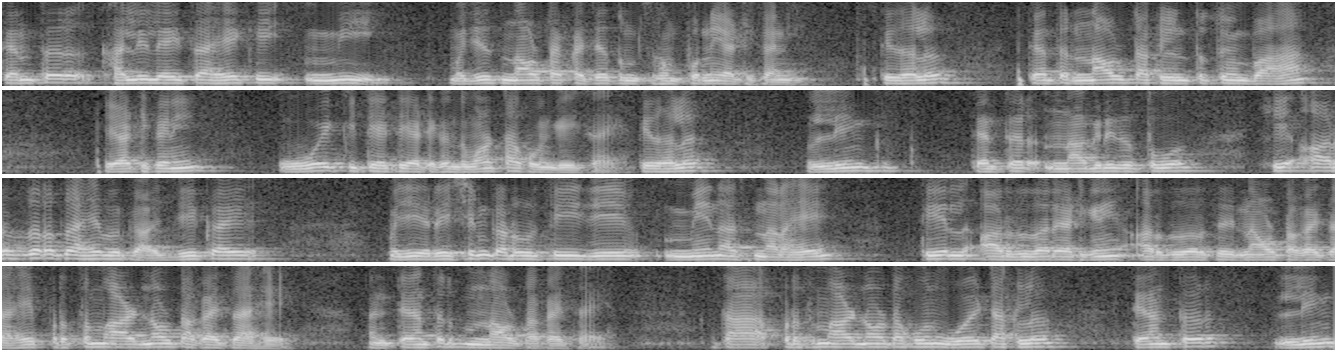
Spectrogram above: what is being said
त्यानंतर खाली लिहायचं आहे की मी म्हणजेच नाव टाकायचं आहे तुमचं संपूर्ण या ठिकाणी. ते झालं. त्यानंतर नाव टाकल्यानंतर तुम्ही पहा या ठिकाणी वय किती आहे ते या ठिकाणी तुम्हाला टाकून घ्यायचं आहे. ते झालं. लिंक त्यानंतर नागरिकत्व हे अर्जदाराचं आहे बरं का. जे काय म्हणजे रेशन कार्डवरती जे मेन असणार आहे ते अर्जदार या ठिकाणी अर्जदाराचे नाव टाकायचं आहे. प्रथम आडनाव टाकायचं आहे आणि त्यानंतर नाव टाकायचं आहे. आता प्रथम आडनाव टाकून वय टाकलं. त्यानंतर लिंग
